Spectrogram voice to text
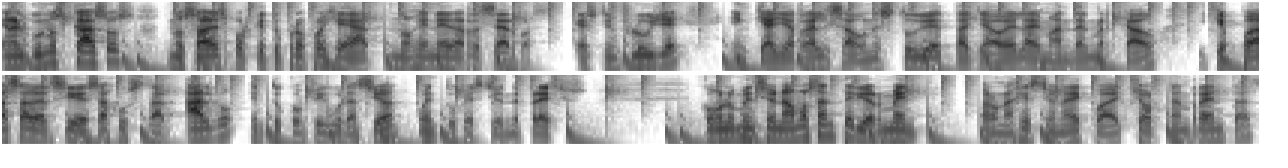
En algunos casos, no sabes por qué tu propiedad no genera reservas. Esto influye en que hayas realizado un estudio detallado de la demanda del mercado y que puedas saber si debes ajustar algo en tu configuración o en tu gestión de precios. Como lo mencionamos anteriormente, para una gestión adecuada de short-term rentas,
